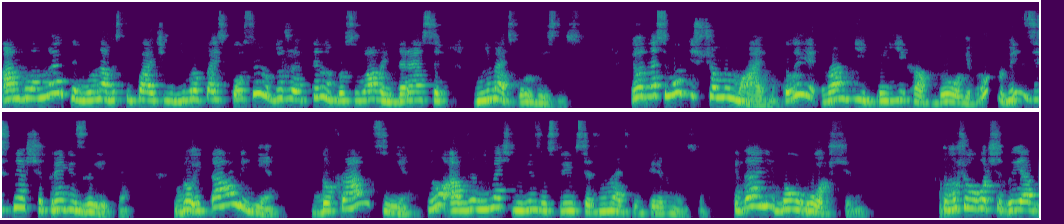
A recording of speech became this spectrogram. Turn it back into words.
Ангела Меркель, вона виступаючи від Європейського Союзу, дуже активно просувала інтереси німецького бізнесу. І от на сьогодні, що ми маємо? Коли Ван Ді приїхав до Європи, він здійснив ще три візити до Італії, до Франції, ну а вже в Німеччині він зустрівся з німецьким керівництвом і далі до Угорщини. Тому що Угорщина, я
